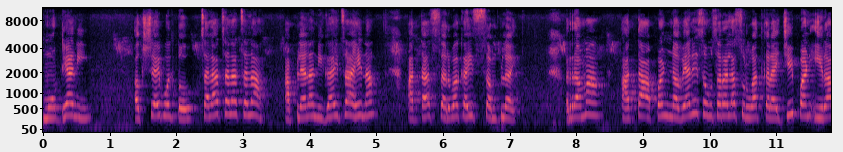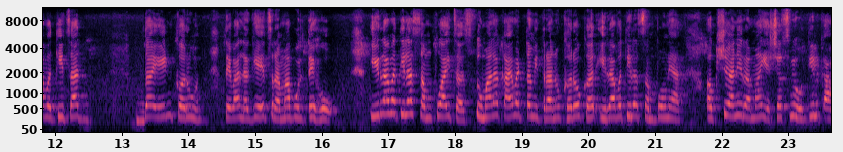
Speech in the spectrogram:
मोठ्यानी अक्षय बोलतो चला चला चला आपल्याला निघायचं आहे ना? आता सर्व काही संपलं आहे रमा आता आपण नव्याने संसाराला सुरुवात करायची पण इरावतीचा द एंड करून. तेव्हा लगेच रमा बोलते हो इरावतीला संपवायचंच. तुम्हाला काय वाटतं मित्रांनो? खरोखर इरावतीला संपवण्यात अक्षय आणि रमा यशस्वी होतील का?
